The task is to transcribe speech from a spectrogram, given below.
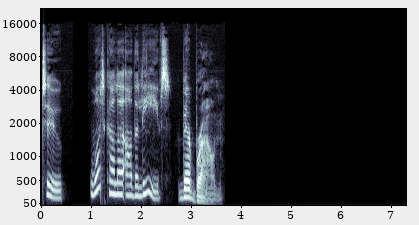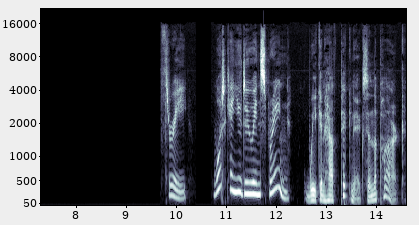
2. What color are the leaves? They're brown. 3. What can you do in spring? We can have picnics in the park.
